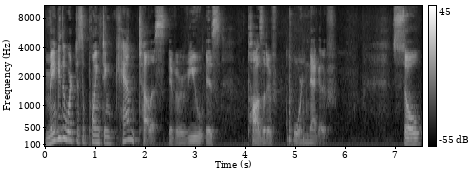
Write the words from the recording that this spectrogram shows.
Maybe the word disappointing can tell us if a review is positive or negative. So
